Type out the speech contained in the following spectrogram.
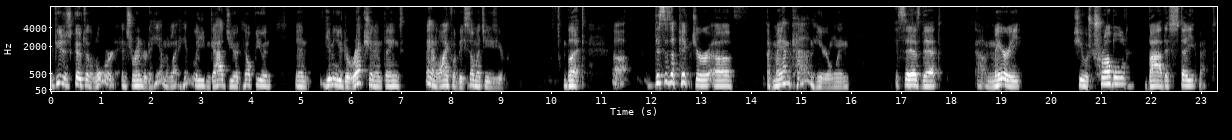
If you just go to the Lord and surrender to Him and let Him lead and guide you and help you and and giving you direction and things, man, life would be so much easier. But uh, this is a picture of of mankind here when it says that uh, Mary she was troubled by this statement,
